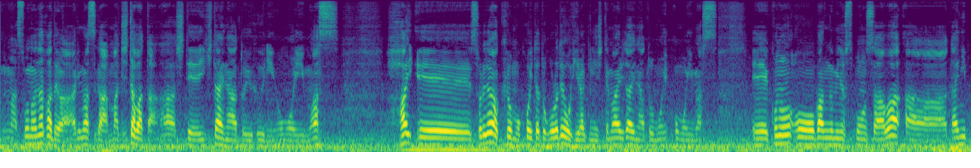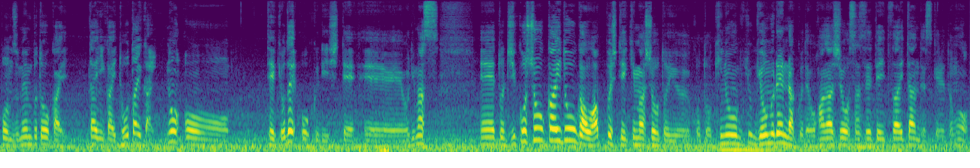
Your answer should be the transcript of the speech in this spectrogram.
まあ、そんな中ではありますが、まあ、ジタバタしていきたいなというふうに思います。はい、えー、それでは今日もこういったところでお開きにしてまいりたいなと思い思います。えー、この番組のスポンサーは、あ大日本図面舞踏会第2回党大会の提供でお送りして、え、おります。えーと、自己紹介動画をアップしていきましょうということを昨日業務連絡でお話をさせていただいたんですけれども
